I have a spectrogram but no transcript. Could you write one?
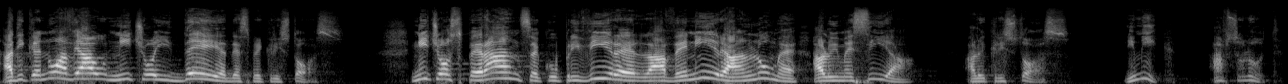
adică nu aveau nicio idee despre Hristos, nicio speranță cu privire la venirea în lume a lui Mesia, a lui Hristos. Nimic, absolut.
